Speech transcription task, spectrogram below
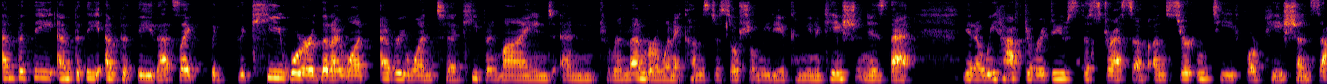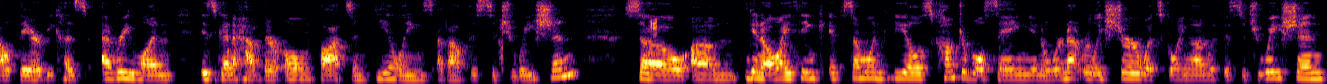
empathy, empathy, empathy, that's like the, the key word that I want everyone to keep in mind and to remember when it comes to social media communication is that you know we have to reduce the stress of uncertainty for patients out there because everyone is going to have their own thoughts and feelings about this situation. So um, you know i think if someone feels comfortable saying you know we're not really sure what's going on with this situation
